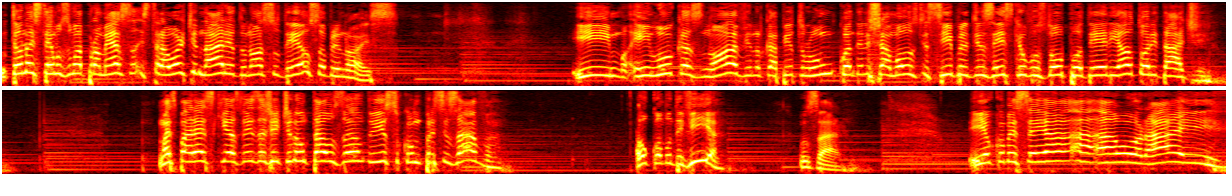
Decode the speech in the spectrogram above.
Então nós temos uma promessa extraordinária do nosso Deus sobre nós. E em Lucas 9, no capítulo 1, quando ele chamou os discípulos, ele diz: Eis que eu vos dou poder e autoridade. Mas parece que às vezes a gente não está usando isso como precisava, ou como devia usar. E eu comecei a, a, a orar e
